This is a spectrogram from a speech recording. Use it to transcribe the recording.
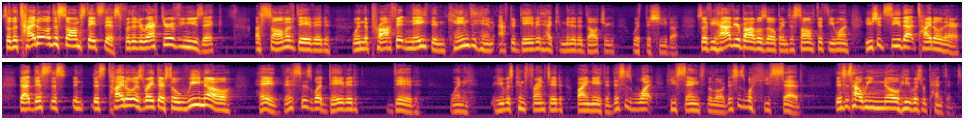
So the title of the psalm states this For the director of music, a psalm of David, when the prophet Nathan came to him after David had committed adultery with Bathsheba. So if you have your Bibles open to Psalm 51, you should see that title there. That this, this, this title is right there. So we know, hey, this is what David did when he was confronted by Nathan. This is what he's saying to the Lord. This is what he said. This is how we know he was repentant.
